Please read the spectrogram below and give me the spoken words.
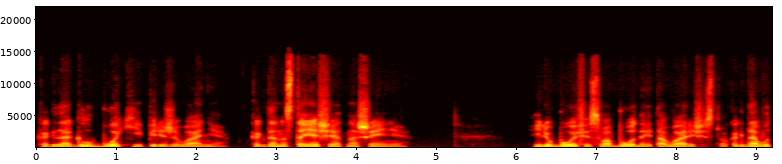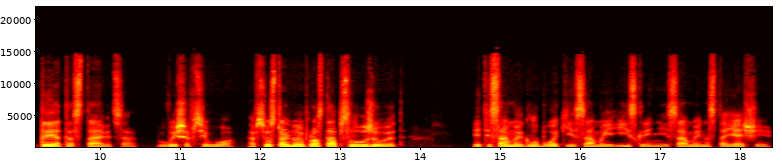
когда глубокие переживания, когда настоящие отношения, и любовь, и свобода, и товарищество, когда вот это ставится выше всего, а все остальное просто обслуживают эти самые глубокие, самые искренние, самые настоящие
